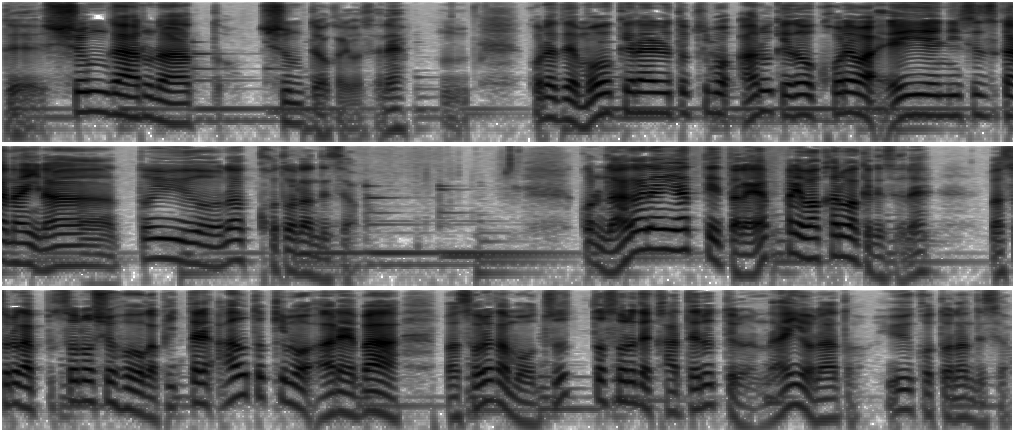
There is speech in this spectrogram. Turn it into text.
て旬があるなと。旬ってわかりますよね、これで儲けられる時もあるけどこれは永遠に続かないなというようなことなんですよ。これ長年やっていたらやっぱりわかるわけですよね。まあ、それがその手法がぴったり合う時もあれば、まあ、それがもうずっとそれで勝てるっていうのはないよなということなんですよ。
